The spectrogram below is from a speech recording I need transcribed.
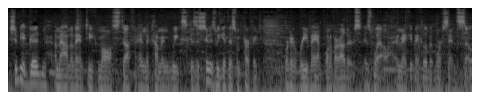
Should be a good amount of Antique Mall stuff in the coming weeks because as soon as we get this one perfect, we're gonna revamp one of our others as well and make it make a little bit more sense. So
